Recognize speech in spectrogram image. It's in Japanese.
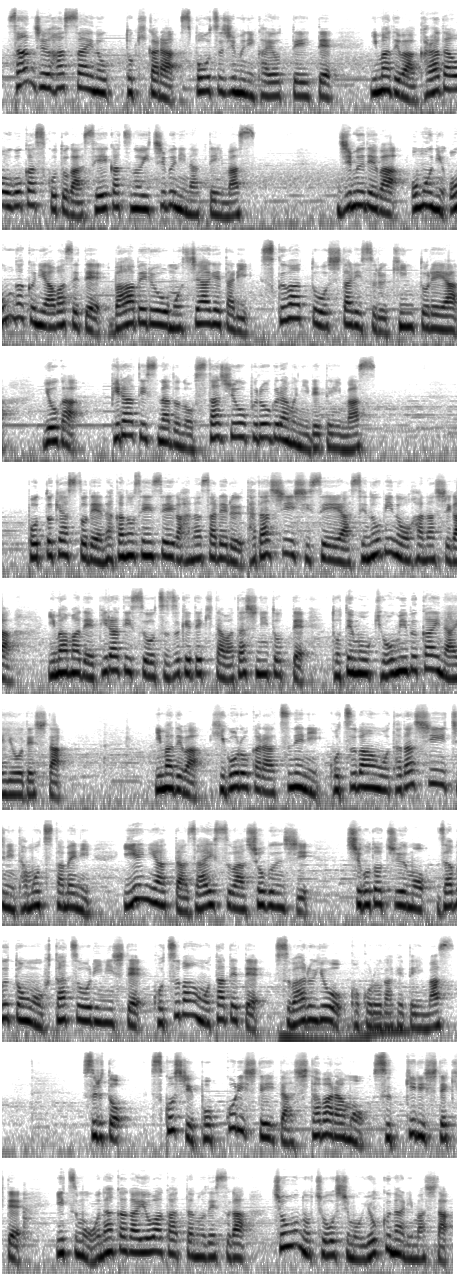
38歳の時からスポーツジムに通っていて今では体を動かすことが生活の一部になっています。ジムでは主に音楽に合わせてバーベルを持ち上げたりスクワットをしたりする筋トレやヨガピラティスなどのスタジオプログラムに出ています。ポッドキャストで中野先生が話される正しい姿勢や背伸びのお話が今までピラティスを続けてきた私にとってとても興味深い内容でした。今では日頃から常に骨盤を正しい位置に保つために家にあった座椅子は処分し仕事中も座布団を2つ折りにして骨盤を立てて座るよう心がけています。すると少しぽっこりしていた下腹もすっきりしてきていつもお腹が弱かったのですが腸の調子も良くなりました。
